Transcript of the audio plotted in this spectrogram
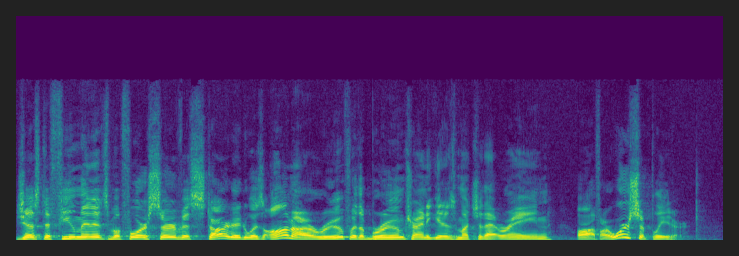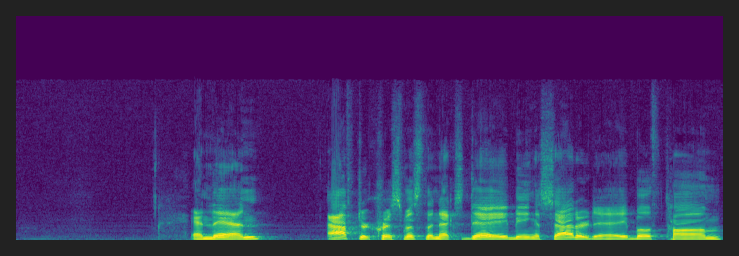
just a few minutes before service started, was on our roof with a broom trying to get as much of that rain off, our worship leader. And then after Christmas, the next day, being a Saturday, both Tom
